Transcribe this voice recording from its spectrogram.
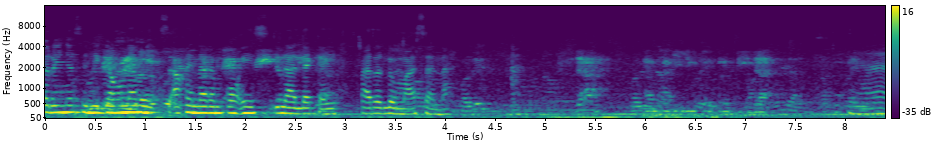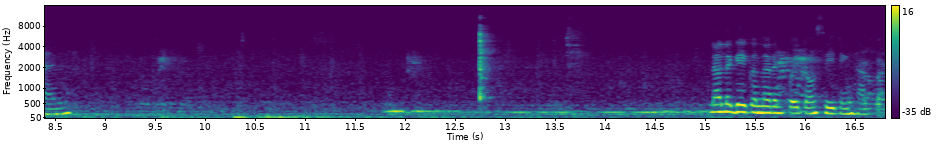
Ito rin yung sinigang na mix. Akin na rin pong is ilalagay para lumasa na. Ayan. Lalagay ko na rin po itong siling haba.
